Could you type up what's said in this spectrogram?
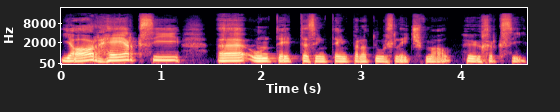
Jahre her gewesen, äh, und dort sind die Temperaturen das letzte Mal höher gewesen.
